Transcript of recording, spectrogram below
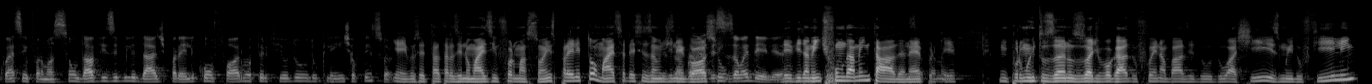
com essa informação, dá visibilidade para ele conforme o perfil do, do cliente ofensor. E aí você está trazendo mais informações para ele tomar essa decisão Exatamente, de negócio a decisão é dele, é. devidamente fundamentada, né? Porque por muitos anos o advogado foi na base do, do achismo e do feeling,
